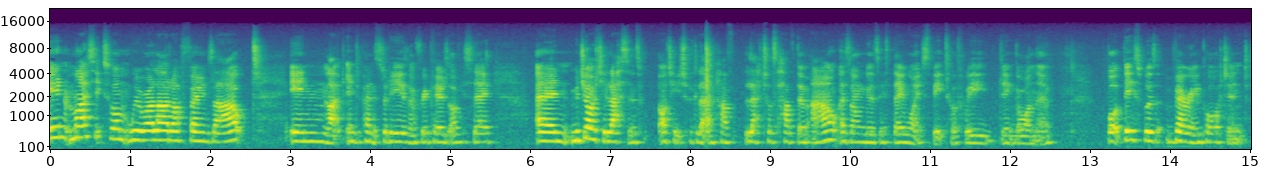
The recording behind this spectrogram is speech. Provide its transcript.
In my sixth form we were allowed our phones out in like independent studies and free periods obviously and majority of lessons our teacher would let them have let us have them out as long as if they wanted to speak to us we didn't go on them but this was very important,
